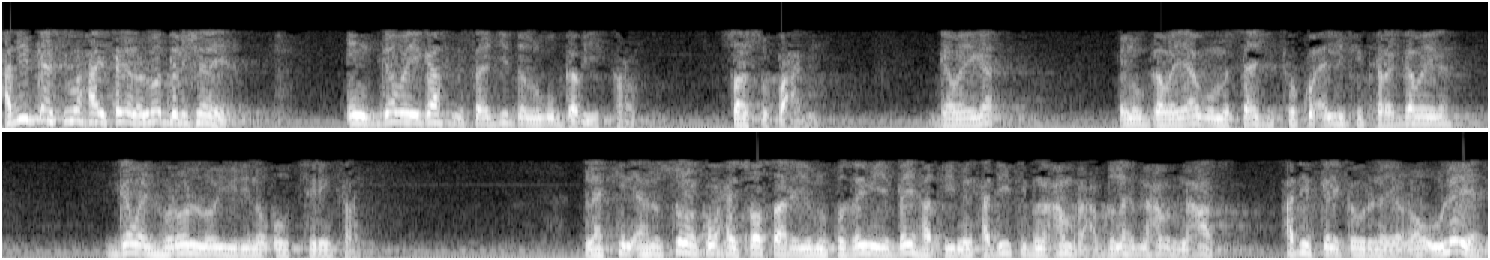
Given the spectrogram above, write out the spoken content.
xadiidkaasi waxaa isagana loo deliishanaya in gabayga masaajidda lagu gabyi karo saasuu ku cadiyey gabayga inuu gabayaagu masaajidka ku alifi karo gabayga gabay horoo loo yidhina uu tirin karo. Laakiin ahlu sunanku waxay soo saareen ibnu khusaymi iyo bayhaqi min xadiidi ibni camr cabdullahi bni camr bni caas xadiid kale ka warinayaan oo uu leeyahay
